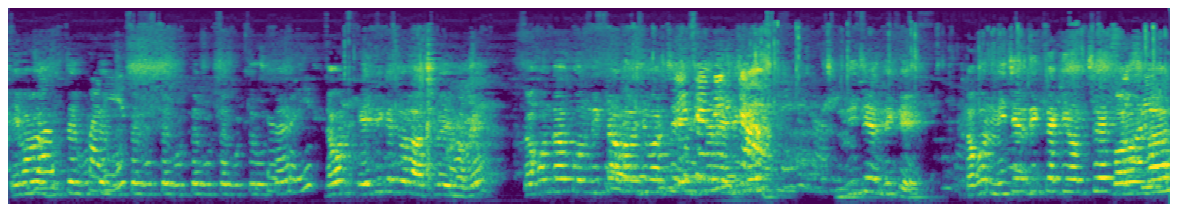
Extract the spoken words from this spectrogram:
এইভাবে ঘুরতে ঘুরতে ঘুরতে ঘুরতে ঘুরতে ঘুরতে ঘুরতে ঘুরতে। যখন এইদিকে চলে আসলো এইভাবে তখন দেখো কোন দিকটা আলো বেশি বাড়ছে এইদিকে না এইদিকে নিচের দিকে তখন নিচের দিকটা কি হচ্ছে? গরমকাল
